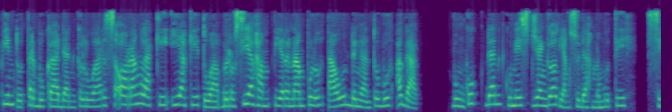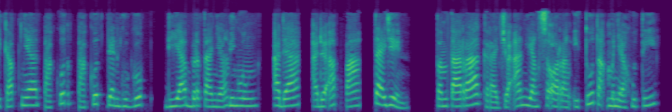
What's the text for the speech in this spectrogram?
Pintu terbuka dan keluar seorang laki-laki tua berusia hampir 60 tahun dengan tubuh agak bungkuk dan kumis jenggot yang sudah memutih, sikapnya takut-takut dan gugup, dia bertanya bingung, ada, ada apa, Taijin? Tentara kerajaan yang seorang itu tak menyahuti,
